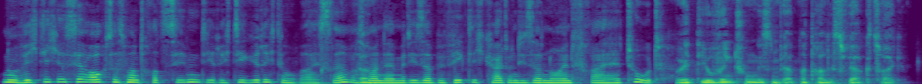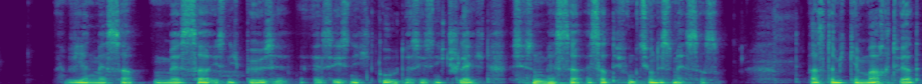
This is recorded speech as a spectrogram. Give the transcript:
Nur wichtig ist ja auch, dass man trotzdem die richtige Richtung weiß, ne? was ja. man denn mit dieser Beweglichkeit und dieser neuen Freiheit tut. Wetio Wing Chun ist ein wertneutrales Werkzeug. Wie ein Messer. Ein Messer ist nicht böse, es ist nicht gut, es ist nicht schlecht, es ist ein Messer. Es hat die Funktion des Messers. Was damit gemacht wird,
